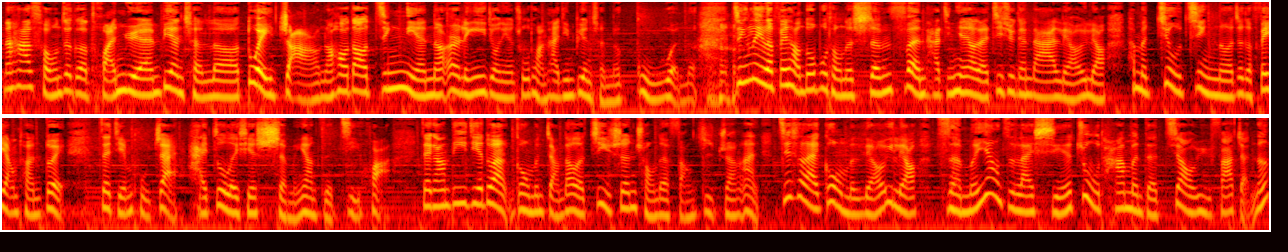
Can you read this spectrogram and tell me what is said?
那他从这个团员变成了队长，然后到今年呢，二零一九年出团，他已经变成了顾问了，经历了非常多不同的身份。他今天要来继续跟大家聊一聊，他们究竟呢这个飞扬团队在柬埔寨还做了一些什么样子的计划。在刚第一阶段跟我们讲到了寄生虫的防治专案，接下来跟我们聊一聊怎么样子来协助他们的教育发展呢？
